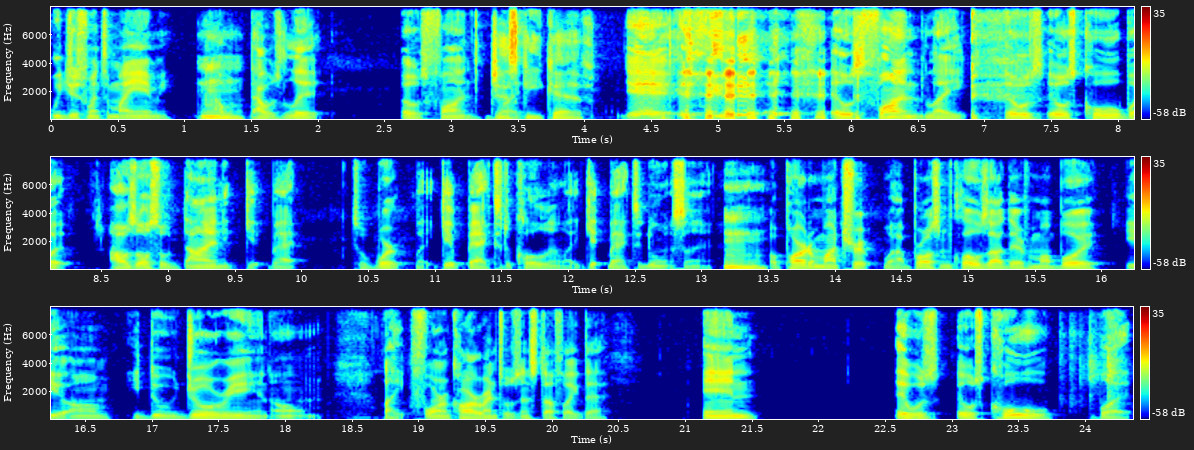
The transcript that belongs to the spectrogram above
We just went to Miami. I- that was lit. It was fun. Jet Like, ski Kev. yeah, it was fun. Like it was, it was cool. But I was also dying to get back to work, like get back to the clothing, like get back to doing something. A part of my trip, well, I brought some clothes out there for my boy. He um he do jewelry and um like foreign car rentals and stuff like that. And it was it was cool, but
